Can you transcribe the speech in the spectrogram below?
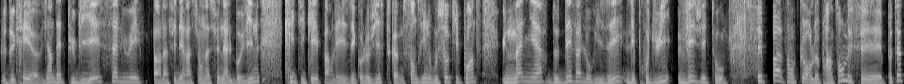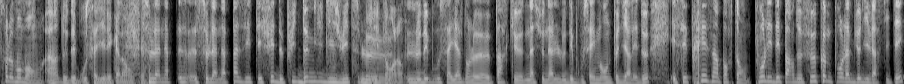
Le décret vient d'être publié, salué par la Fédération nationale bovine, critiqué par les écologistes comme Sandrine Rousseau qui pointe une manière de dévaloriser les produits végétaux. C'est pas encore le printemps, mais c'est peut-être le moment hein, de débroussailler les calanques. Cela n'a, euh, cela n'a pas été fait depuis 2018. Le, Il est temps, alors. le débroussaillage dans le parc national, le débroussaillement, on peut dire les deux. Et c'est très important pour les départs de feu comme pour la biodiversité.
